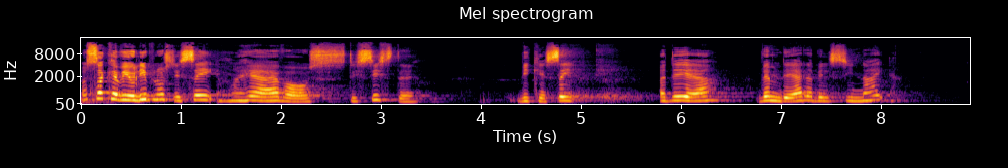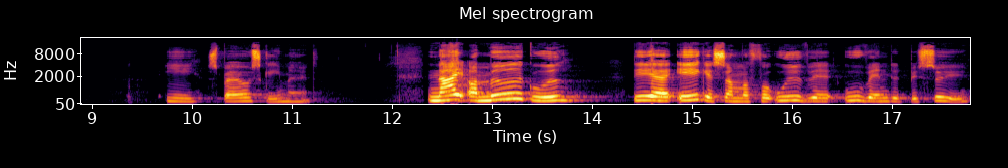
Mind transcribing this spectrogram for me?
Og så kan vi jo lige pludselig se, og her er vores, det sidste, vi kan se, og det er, hvem det er, der vil sige nej i spørgeskemaet. Nej, og møde Gud, det er ikke som at få uventet besøg.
